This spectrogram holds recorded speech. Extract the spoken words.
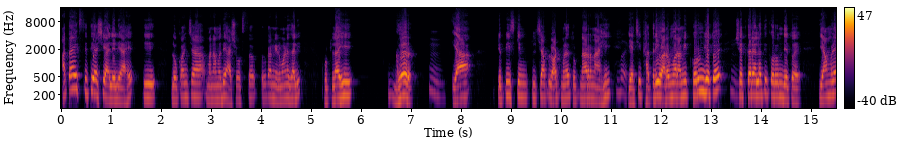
आता एक स्थिती अशी आलेली आहे की लोकांच्या मनामध्ये आश्वस्तता निर्माण झाली कुठलाही घर. या टीपी स्कीमच्या प्लॉटमुळे तुटणार नाही. याची खात्री वारंवार आम्ही करून घेतोय शेतकऱ्याला ती करून देतोय यामुळे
